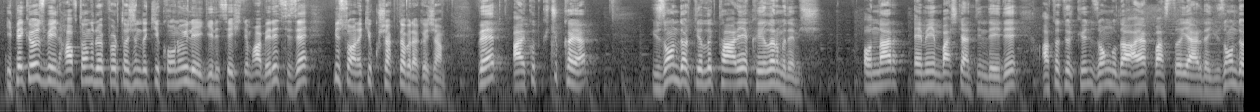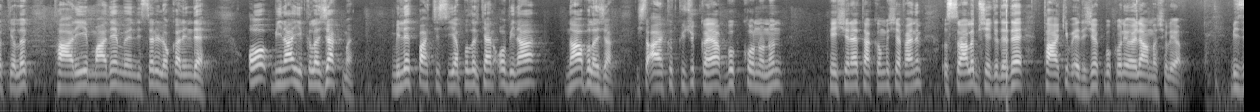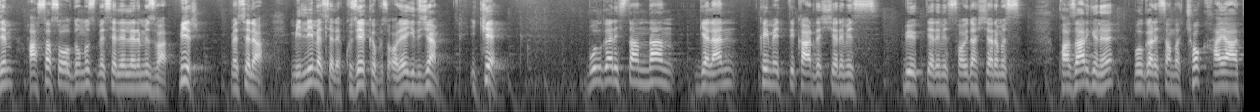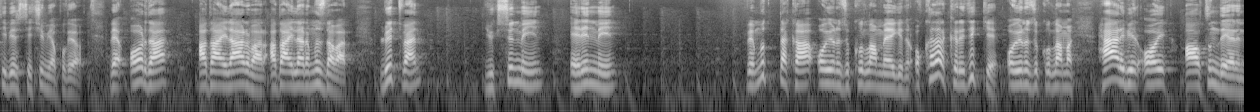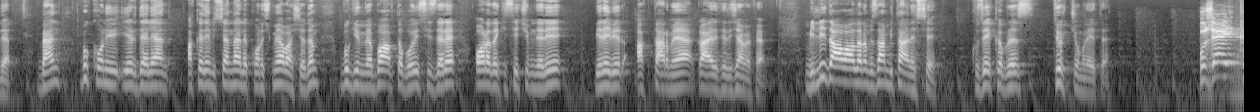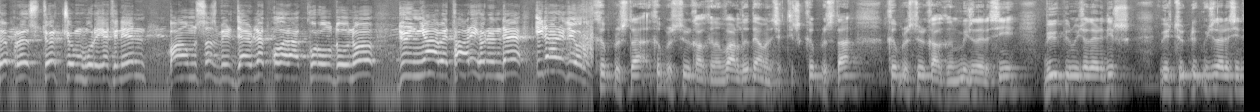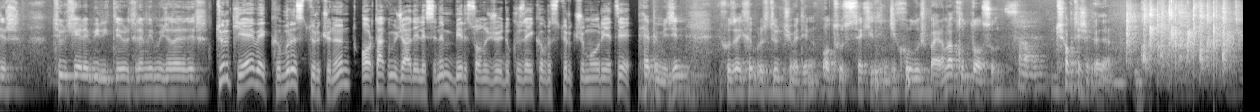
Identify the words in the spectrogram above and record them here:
İpek Özbey'in haftanın röportajındaki konuyla ilgili seçtiğim haberi size bir sonraki kuşakta bırakacağım. Ve Aykut Küçükkaya 114 yıllık tarihe kıyılır mı demiş. Onlar emeğin başkentindeydi. Atatürk'ün Zonguldak'a ayak bastığı yerde 114 yıllık tarihi maden mühendisleri lokalinde. O bina yıkılacak mı? Millet bahçesi yapılırken o bina ne yapılacak? İşte Aykut Küçükkaya bu konunun peşine takılmış efendim. ısrarlı bir şekilde de takip edecek bu konu öyle anlaşılıyor. Bizim hassas olduğumuz meselelerimiz var. Bir, mesela milli mesele Kuzey Kıbrıs oraya gideceğim. İki, Bulgaristan'dan gelen kıymetli kardeşlerimiz, büyüklerimiz, soydaşlarımız Pazar günü Bulgaristan'da çok hayati bir seçim yapılıyor. Ve orada adaylar var, adaylarımız da var. Lütfen yüksünmeyin, erinmeyin ve mutlaka oyunuzu kullanmaya gidin. O kadar kritik ki oyunuzu kullanmak. Her bir oy altın değerinde. Ben bu konuyu irdeleyen akademisyenlerle konuşmaya başladım. Bugün ve bu hafta boyu sizlere oradaki seçimleri birebir aktarmaya gayret edeceğim efendim. Milli davalarımızdan bir tanesi Kuzey Kıbrıs Türk Cumhuriyeti. Kuzey Kıbrıs Türk Cumhuriyeti'nin bağımsız bir devlet olarak kurulduğunu dünya ve tarih önünde ilan ediyoruz. Kıbrıs'ta Kıbrıs Türk halkının varlığı devam edecektir. Kıbrıs'ta Kıbrıs Türk halkının mücadelesi büyük bir mücadeledir. Bir Türklük mücadelesidir. Türkiye ile birlikte yürütülen bir mücadeledir. Türkiye ve Kıbrıs Türk'ünün ortak mücadelesinin bir sonucuydu Kuzey Kıbrıs Türk Cumhuriyeti. Hepimizin Kuzey Kıbrıs Türk Cumhuriyeti'nin 38. kuruluş bayramı da kutlu olsun. Sağ olun. Çok teşekkür ederim.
